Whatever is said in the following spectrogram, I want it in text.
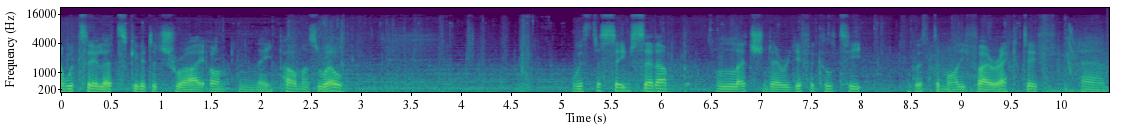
I would say let's give it a try on Napalm as well. With the same setup, legendary difficulty, with the modifier active, and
